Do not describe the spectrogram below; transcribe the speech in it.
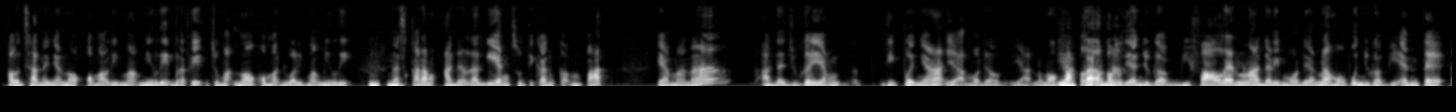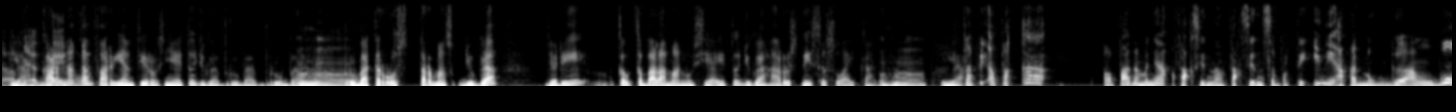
kalau seandainya 0,5 mili berarti cuma 0,25 mili Mm-mm. nah sekarang ada lagi yang suntikan keempat yang mana ada juga yang tipenya ya model ya Ya, Nonovac lah kemudian juga bivalen lah dari Moderna maupun juga BNT eh, Ya, BNT. karena kan varian virusnya itu juga berubah-berubah. Mhm. berubah terus termasuk juga jadi kekebalan manusia itu juga harus disesuaikan. Mhm. Iya. Tapi apakah apa namanya vaksin vaksin seperti ini akan mengganggu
